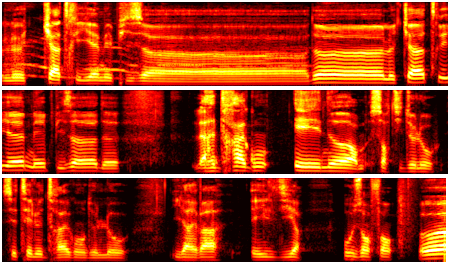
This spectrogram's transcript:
Le quatrième épisode. Le quatrième épisode. Un dragon énorme sorti de l'eau. C'était le dragon de l'eau. Il arriva et il dit aux enfants oh,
